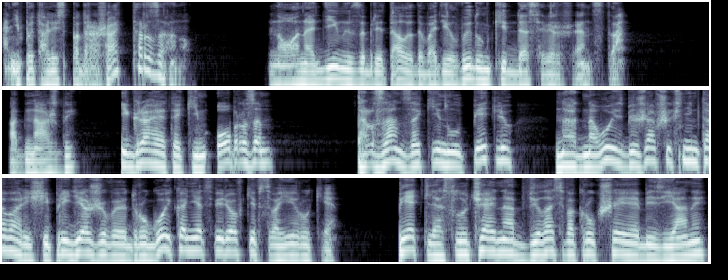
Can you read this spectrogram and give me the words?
Они пытались подражать Тарзану, но он один изобретал и доводил выдумки до совершенства. Однажды, играя таким образом, Тарзан закинул петлю на одного из бежавших с ним товарищей, придерживая другой конец веревки в своей руке. Петля случайно обвелась вокруг шеи обезьяны,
